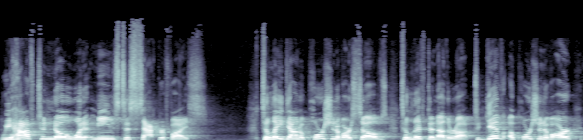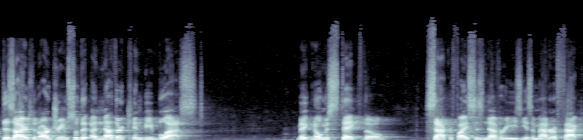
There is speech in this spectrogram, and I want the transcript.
we have to know what it means to sacrifice, to lay down a portion of ourselves to lift another up, to give a portion of our desires and our dreams so that another can be blessed. Make no mistake, though, sacrifice is never easy. As a matter of fact,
